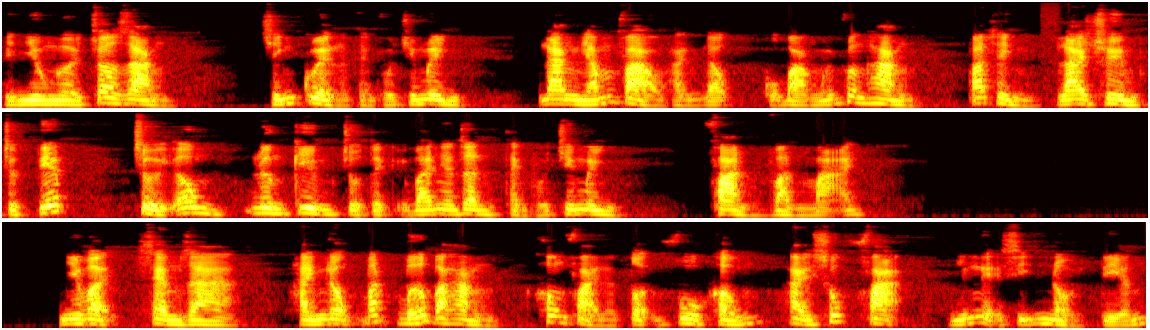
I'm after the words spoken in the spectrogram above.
thì nhiều người cho rằng chính quyền ở thành phố Hồ Chí Minh đang nhắm vào hành động của bà Nguyễn Phương Hằng phát hình livestream trực tiếp chửi ông đương kim chủ tịch Ủy ban nhân dân thành phố Hồ Chí Minh Phan Văn Mãi. Như vậy, xem ra hành động bắt bớ bà Hằng không phải là tội vu khống hay xúc phạm những nghệ sĩ nổi tiếng.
